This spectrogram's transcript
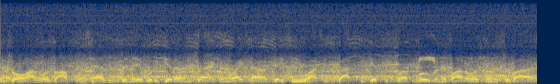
control. Ottawa's offense hasn't been able to get on track, and right now, J.C. Watts has got to get the club moving if Ottawa's going to survive.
